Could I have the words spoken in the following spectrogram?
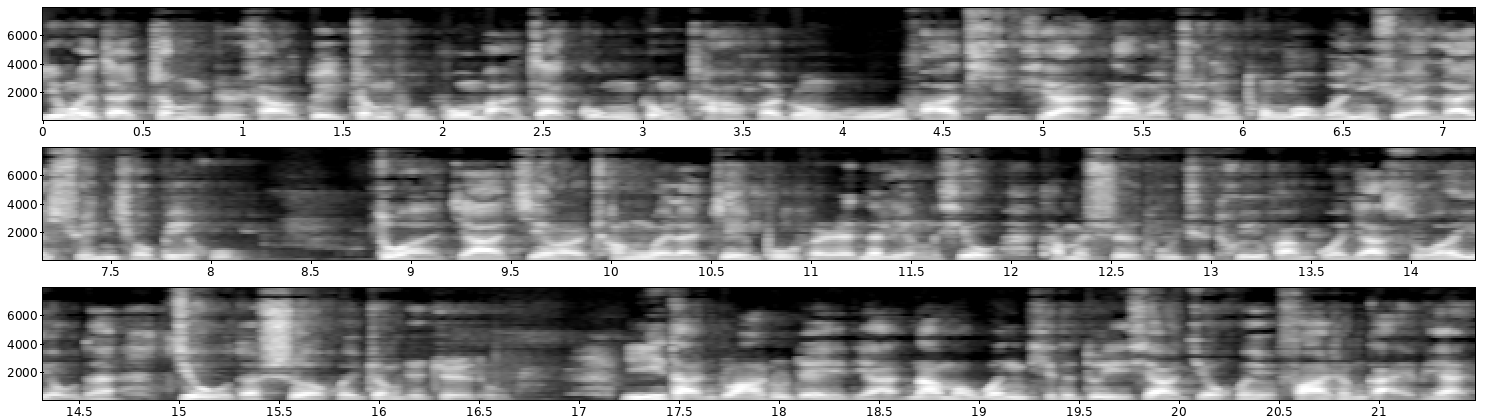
因为在政治上对政府不满在公众场合中无法体现，那么只能通过文学来寻求庇护。作家进而成为了这部分人的领袖，他们试图去推翻国家所有的旧的社会政治制度。一旦抓住这一点，那么问题的对象就会发生改变。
